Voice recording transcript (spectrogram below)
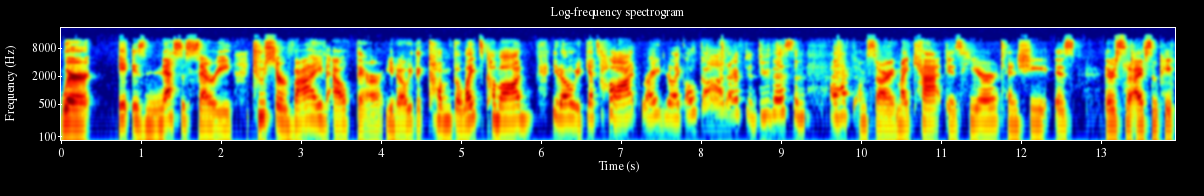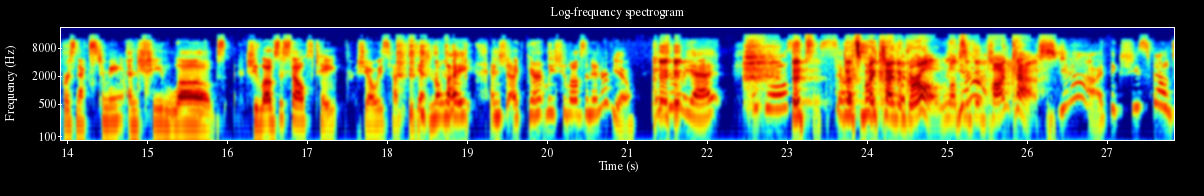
where it is necessary to survive out there you know the come the lights come on you know it gets hot right? You're like oh god i have to do this and i have to i'm sorry my cat is here and she is there's I have some papers next to me, and she loves she loves a self tape. She always has to get in the light, and she, apparently she loves an interview. Hey, Juliet. Hey, that's so, that's my kind of girl. Loves yeah. a good podcast. Yeah, I think she's found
